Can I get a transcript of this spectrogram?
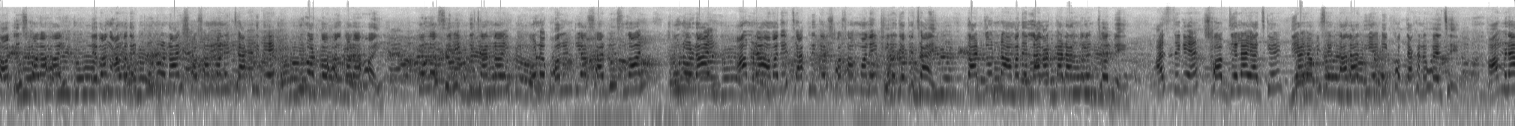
পাবলিশ করা হয় এবং আমাদের পুনরায় সসম্মানের চাকরিতে পুনর্বহাল করা হয়। কোনো সিভিক বিচার নয়, কোনো ভলেন্টিয়ার সার্ভিস নয়, পুনরায় চাকরিতে সসম্মানে ফিরে যেতে চাই, তার জন্য আমাদের লাগাতার আন্দোলন চলবে। আজ থেকে সব জেলায় আজকে ডিআই অফিসের তালা দিয়ে বিক্ষোভ দেখানো হয়েছে। আমরা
